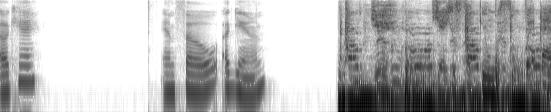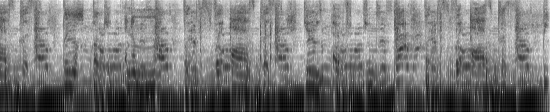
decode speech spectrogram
Okay? And so, again, yeah, yeah, you fucking with some wet ass pussy. Bring a bucket and a mop for this wet ass pussy. Give me everything you got for this wet ass pussy. Be-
